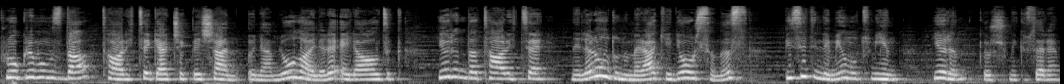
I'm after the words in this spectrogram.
Programımızda tarihte gerçekleşen önemli olayları ele aldık. Yarın da tarihte neler olduğunu merak ediyorsanız bizi dinlemeyi unutmayın. Yarın görüşmek üzere.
